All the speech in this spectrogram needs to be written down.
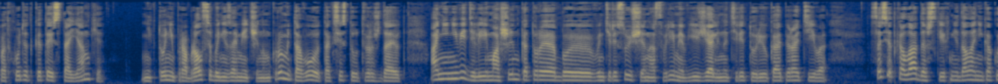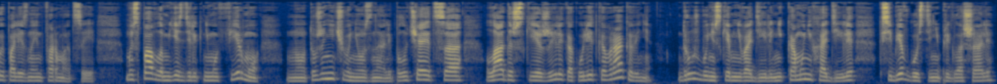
подходят к этой стоянке. Никто не пробрался бы незамеченным. Кроме того, таксисты утверждают, они не видели и машин, которые бы в интересующее нас время въезжали на территорию кооператива. Соседка Ладожских не дала никакой полезной информации. Мы с Павлом ездили к нему в фирму, но тоже ничего не узнали. Получается, Ладожские жили как улитка в раковине – Дружбу ни с кем не водили, никому не ходили, к себе в гости не приглашали.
